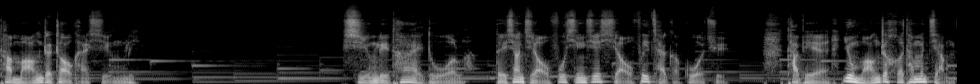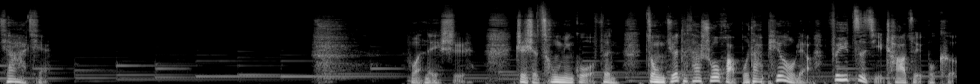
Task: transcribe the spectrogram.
他忙着照看行李。行李太多了，得向脚夫行些小费才可过去，他便又忙着和他们讲价钱。我那时真是聪明过分，总觉得他说话不大漂亮，非自己插嘴不可。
